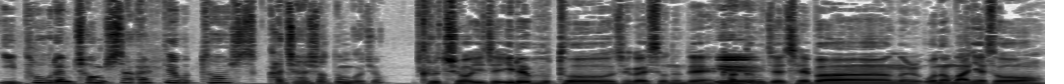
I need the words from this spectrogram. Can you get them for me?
이 프로그램 처음 시작할 때부터 시- 같이 하셨던 거죠? 그렇죠. 이제 1회부터 제가 했었는데 예. 가끔 이제 제 방을 워낙 많이 해서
